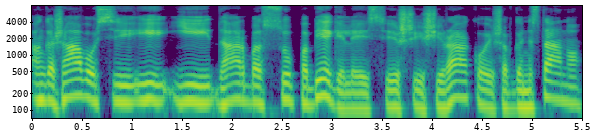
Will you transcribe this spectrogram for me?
angažavosi į, į darbą su pabėgėliais iš, iš Irako, iš Afganistano.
